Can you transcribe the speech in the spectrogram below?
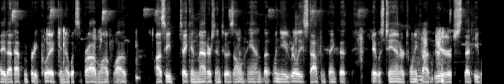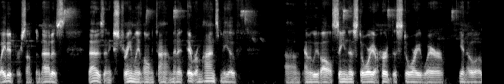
hey, that happened pretty quick. You know, what's the problem? Why, why, why is he taking matters into his own hand? But when you really stop and think that it was 10 or 25 years that he waited for something, that is that is an extremely long time. And it, it reminds me of uh, I mean, we've all seen this story or heard this story where, you know, a,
